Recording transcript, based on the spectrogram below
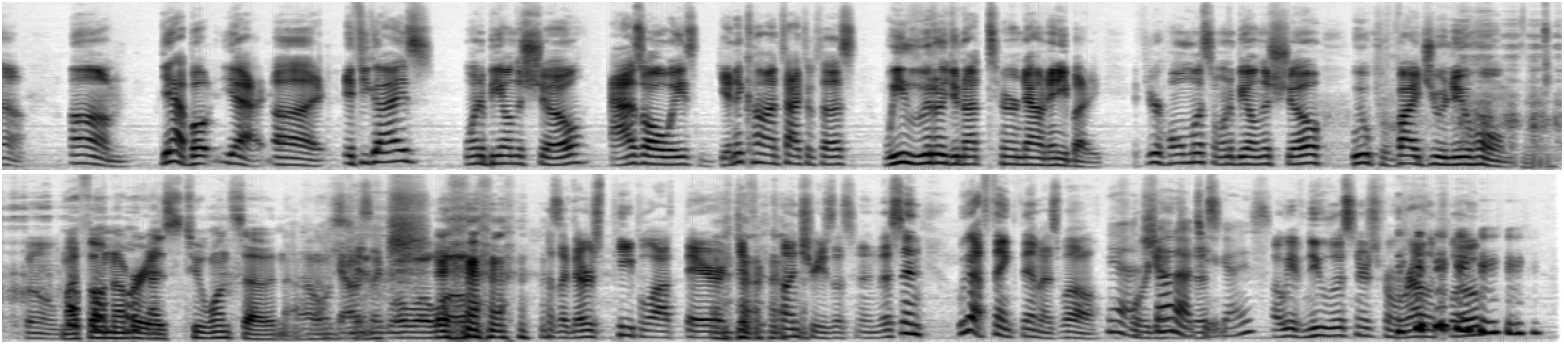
know. Um, yeah, but yeah, uh, if you guys want to be on the show, as always, get in contact with us. We literally do not turn down anybody. If you're homeless and want to be on the show, we will provide you a new home. Boom. My phone number is two one seven. No, Oh, I'm okay. I was like, whoa, whoa, whoa. I was like, there's people out there in different countries listening to this, and we got to thank them as well. Yeah, before we shout get out into to you guys. Uh, we have new listeners from around the globe.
